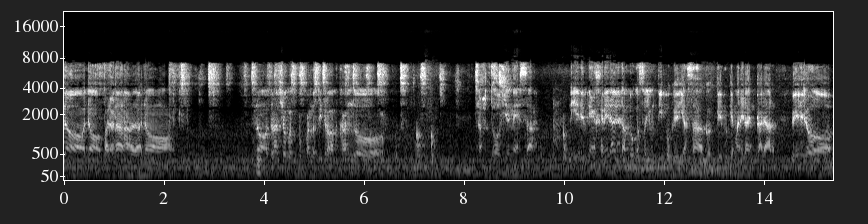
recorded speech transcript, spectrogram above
No, no, para nada, no. No, yo cu- cuando estoy trabajando no estoy en esa. En en general tampoco soy un tipo que diga "Ah, qué, qué manera de encarar, pero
